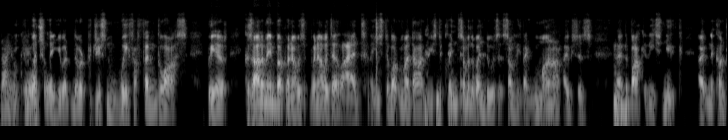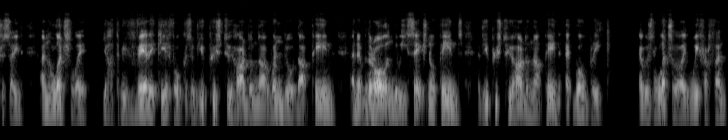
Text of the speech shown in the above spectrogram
Right. Okay. Literally, you were they were producing wafer thin glass. Where because I remember when I was when I was a lad, I used to work with my dad. We used to clean some of the windows at some of these big manor houses mm-hmm. at the back of East Neuk out in the countryside, and literally you had to be very careful because if you push too hard on that window, that pane, and it, yeah. they're all in the wee sectional panes, if you push too hard on that pane, it will break. It was literally like wafer thin,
